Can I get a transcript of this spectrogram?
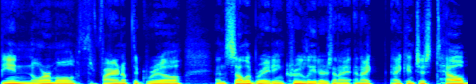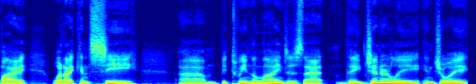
being normal, firing up the grill and celebrating crew leaders. And I and I I can just tell by what I can see um, between the lines is that they generally enjoy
